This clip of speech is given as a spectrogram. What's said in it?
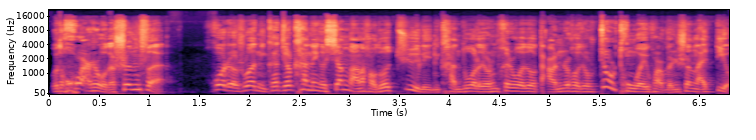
我的画是我的身份。或者说，你看，就是看那个香港的好多剧里，你看多了，有什么黑社会，就打完之后，就是就是通过一块纹身来定，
